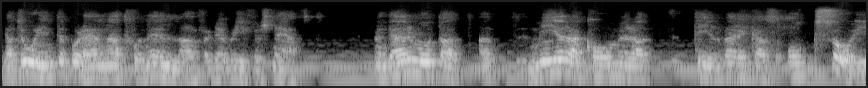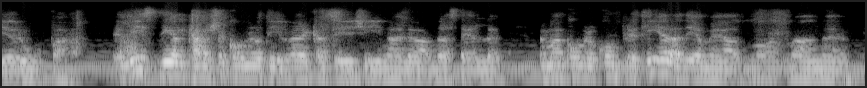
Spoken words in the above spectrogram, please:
Jag tror inte på det här nationella, för det blir för snävt. Men däremot att, att mera kommer att tillverkas också i Europa. En viss del kanske kommer att tillverkas i Kina eller andra ställen. Men man kommer att komplettera det med att man, man eh,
